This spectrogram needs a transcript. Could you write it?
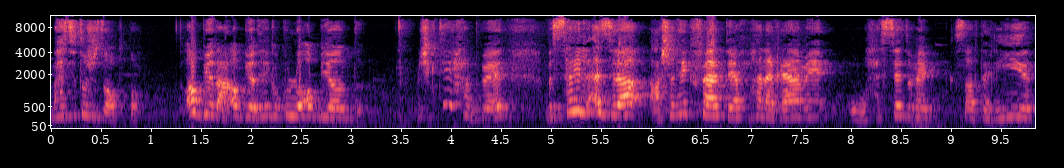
ما حسيتوش ظابطة. ابيض على ابيض هيك كله أبيض. مش كتير حبيت بس هاي الأزرق عشان هيك فاتح وهنا غامق وحسيته هيك صار تغيير.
